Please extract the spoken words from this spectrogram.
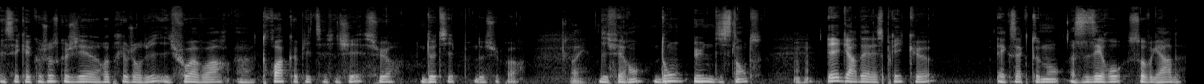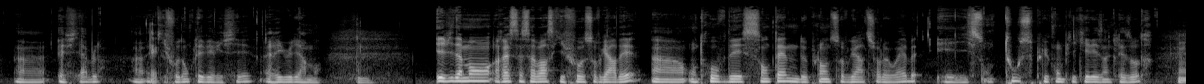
et c'est quelque chose que j'ai repris aujourd'hui. Il faut avoir trois copies de ces fichiers sur deux types de supports différents, dont une distante, mhm. et garder à l'esprit que exactement zéro sauvegarde est fiable, et qu'il faut donc les vérifier régulièrement. Évidemment, reste à savoir ce qu'il faut sauvegarder. Euh, on trouve des centaines de plans de sauvegarde sur le web et ils sont tous plus compliqués les uns que les autres. Mhm.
